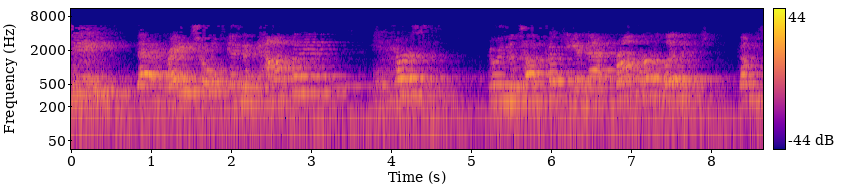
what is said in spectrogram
see that Rachel is a confident person who is a tough cookie, and that from her lineage comes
